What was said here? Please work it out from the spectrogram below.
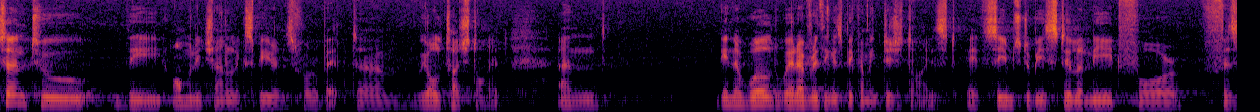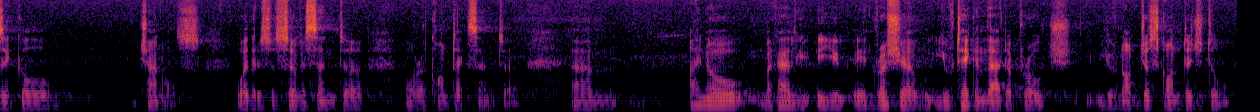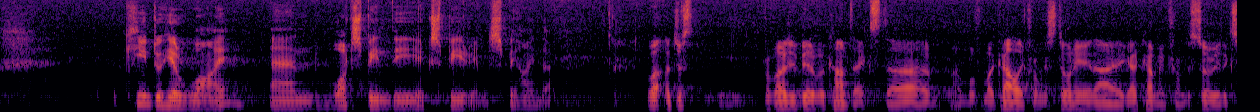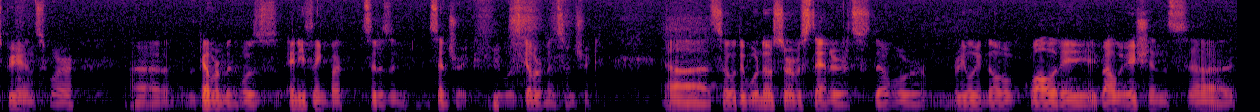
return to the omni-channel experience for a bit. Um, we all touched on it. And in a world where everything is becoming digitized, it seems to be still a need for physical channels, whether it's a service center or a contact center. Um, I know, Mikhail, you, you, in Russia, you've taken that approach. You've not just gone digital. Keen to hear why and what's been the experience behind that. Well, I'll just provide you a bit of a context. Uh, both my colleague from Estonia and I are coming from the Soviet experience where uh, the government was anything but citizen-centric. It was government-centric. Uh, so there were no service standards. There were really no quality evaluations. Uh,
